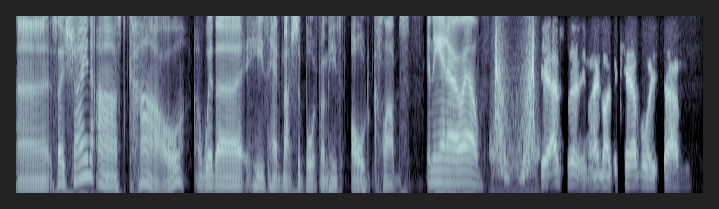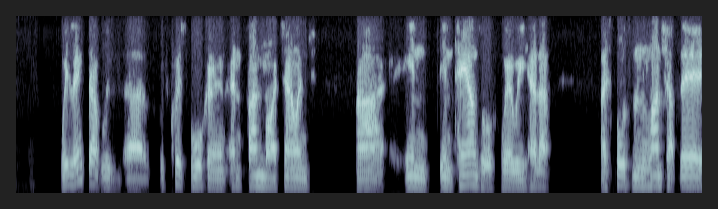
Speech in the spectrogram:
Uh, so Shane asked Carl whether he's had much support from his old clubs in the NRL. Yeah, absolutely, mate. Like the Cowboys, um, we linked up with uh, with Chris Walker and, and Fund My Challenge uh, in in Townsville, where we had a a sportsman lunch up there,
